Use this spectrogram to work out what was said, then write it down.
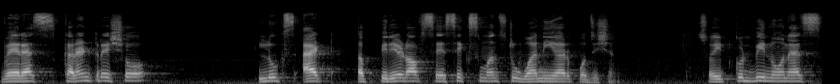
whereas current ratio looks at a period of say 6 months to 1 year position. So, it could be known as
